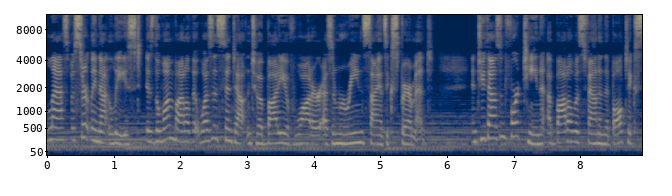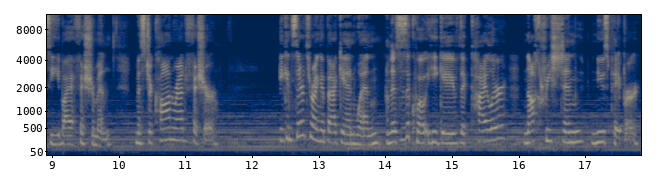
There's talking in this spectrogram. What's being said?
Last but certainly not least is the one bottle that wasn't sent out into a body of water as a marine science experiment. In 2014, a bottle was found in the Baltic Sea by a fisherman, Mr. Conrad Fischer. He considered throwing it back in when, and this is a quote he gave the Kieler Nachrichten newspaper.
